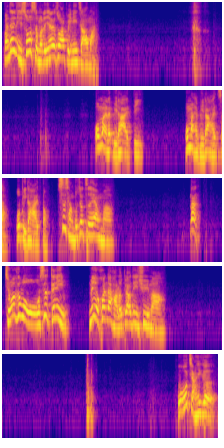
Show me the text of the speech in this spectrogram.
反正你说什么，人家就说他比你早买。我买的比他还低，我买的比他还早，我比他还懂，市场不就这样吗？那请问哥，我我是给你没有换到好的标的去吗？我我讲一个。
